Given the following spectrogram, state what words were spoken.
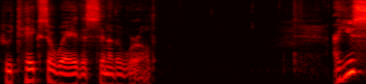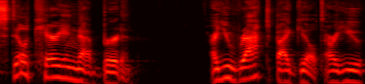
who takes away the sin of the world. Are you still carrying that burden? Are you racked by guilt? Are you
